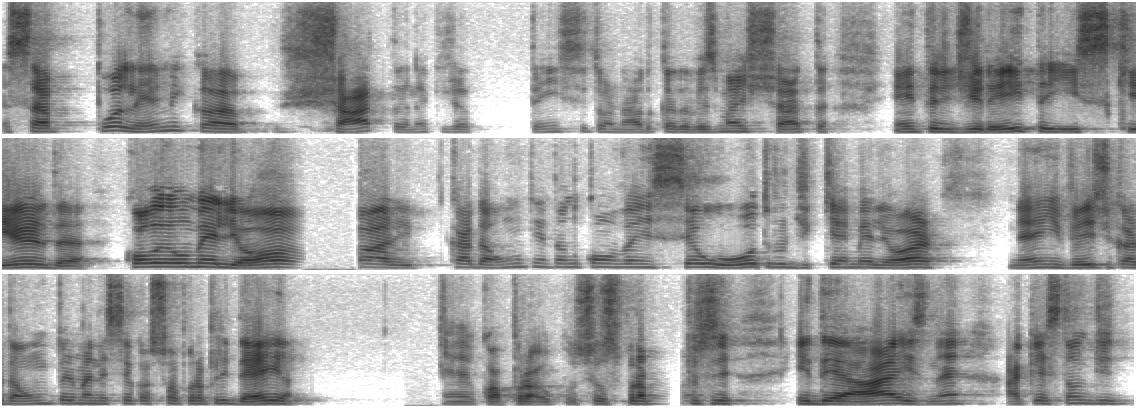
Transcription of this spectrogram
essa polêmica chata, né, que já tem se tornado cada vez mais chata entre direita e esquerda. Qual é o melhor? E cada um tentando convencer o outro de que é melhor, né, em vez de cada um permanecer com a sua própria ideia. É, com, a, com, seus próprios ideais, né? A questão de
